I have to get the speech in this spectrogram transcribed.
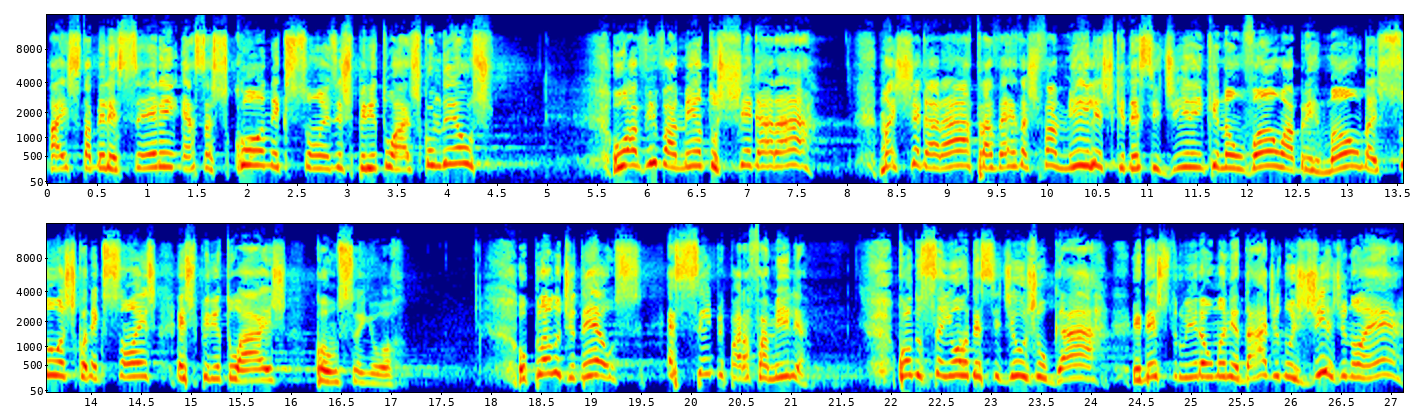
a estabelecerem essas conexões espirituais com Deus. O avivamento chegará, mas chegará através das famílias que decidirem que não vão abrir mão das suas conexões espirituais com o Senhor. O plano de Deus é sempre para a família. Quando o Senhor decidiu julgar e destruir a humanidade nos dias de Noé,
